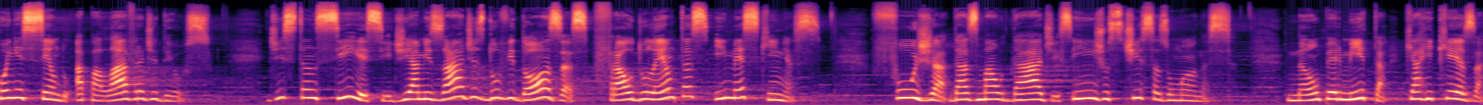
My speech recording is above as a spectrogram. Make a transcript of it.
conhecendo a palavra de Deus. Distancie-se de amizades duvidosas, fraudulentas e mesquinhas. Fuja das maldades e injustiças humanas. Não permita que a riqueza,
